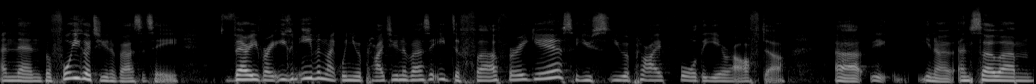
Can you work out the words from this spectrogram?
And then before you go to university, very very. You can even like when you apply to university, defer for a year, so you you apply for the year after. Uh, y- you know, and so um,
